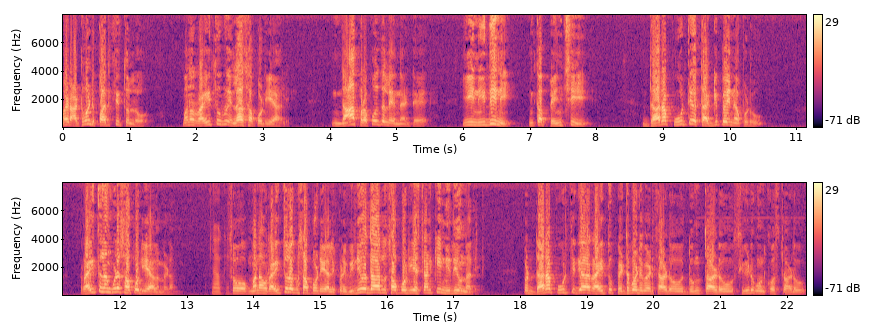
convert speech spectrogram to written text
మరి అటువంటి పరిస్థితుల్లో మనం రైతును ఎలా సపోర్ట్ చేయాలి? నా ప్రపోజల్ ఏంటంటే ఈ నిధిని ఇంకా పెంచి ధర పూర్తిగా తగ్గిపోయినప్పుడు రైతులను కూడా సపోర్ట్ చేయాలి మేడం. సో మనం రైతులకు సపోర్ట్ చేయాలి. ఇప్పుడు వినియోగదారులు సపోర్ట్ చేయడానికి నిధి ఉన్నది. ఇప్పుడు ధర పూర్తిగా రైతు పెట్టుబడి పెడతాడు దుమ్ముతాడు సీడు కొనుక్కొస్తాడు.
